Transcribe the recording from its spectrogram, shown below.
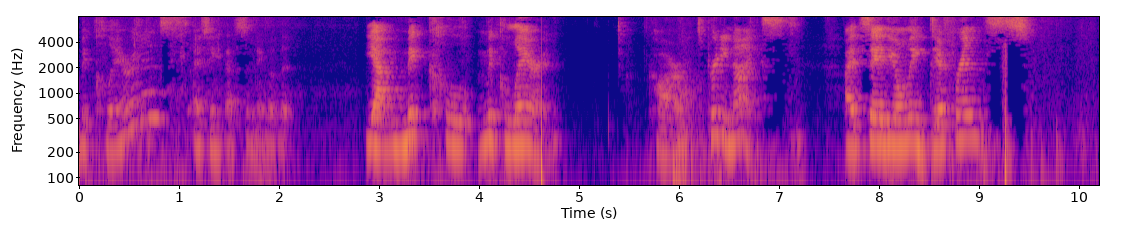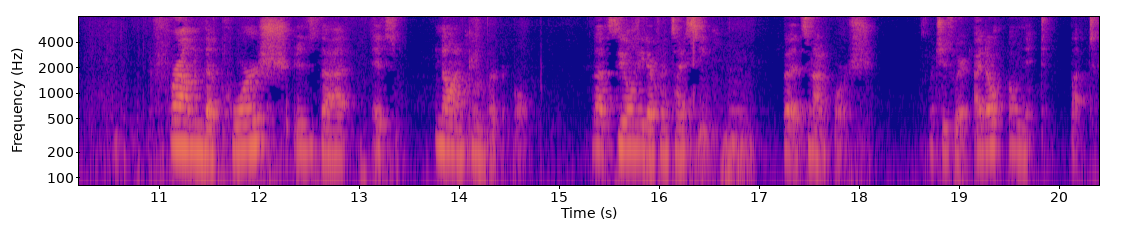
McLaren is. I think that's the name of it. Yeah, Mc- McLaren car. It's pretty nice. I'd say the only difference from the Porsche is that it's non-convertible. That's the only difference I see. But it's not a Porsche, which is weird. I don't own it, but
